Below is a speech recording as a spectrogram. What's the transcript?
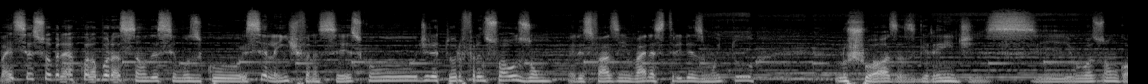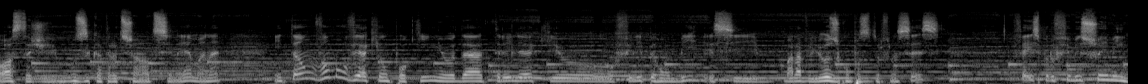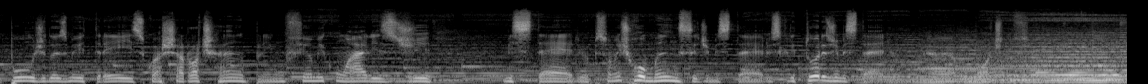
vai ser sobre a colaboração desse músico excelente francês com o diretor François Ozon. Eles fazem várias trilhas muito luxuosas, grandes, e o Ozon gosta de música tradicional de cinema, né? Então vamos ver aqui um pouquinho da trilha que o Philippe Rombi, esse maravilhoso compositor francês, fez para o filme Swimming Pool de 2003 com a Charlotte Rampling, um filme com ares de mistério, principalmente romance de mistério, escritores de mistério, é o mote do filme.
